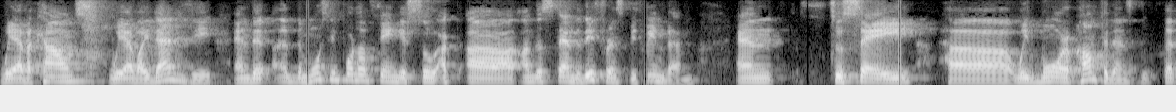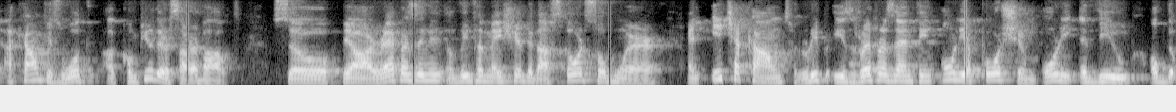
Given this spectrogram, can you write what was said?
we have accounts, we have identity, and the, uh, the most important thing is to uh, uh, understand the difference between them and to say uh, with more confidence that account is what uh, computers are about. So they are representative of information that are stored somewhere and each account rep is representing only a portion, only a view of the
